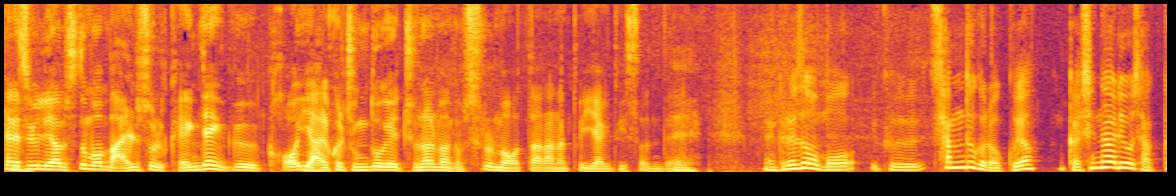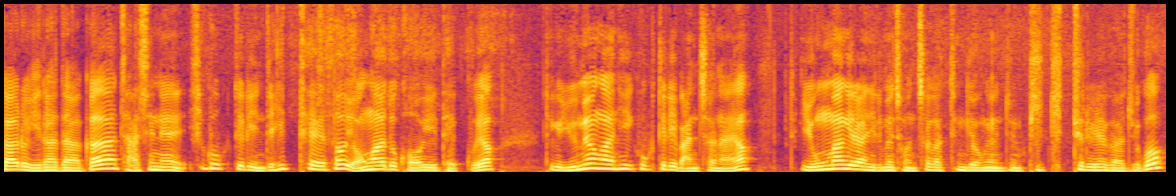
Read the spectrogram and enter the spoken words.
테네스 윌리엄스도 뭐 말술 굉장히 그 거의 알코올 중독에 준할 만큼 술을 먹었다라는 또 이야기도 있었는데. 네. 네, 그래서 뭐 그 삶도 그렇고요. 그러니까 시나리오 작가로 일하다가 자신의 희곡들이 이제 히트해서 영화도 거의 됐고요. 되게 유명한 희곡들이 많잖아요. 특히 욕망이라는 이름의 전차 같은 경우에는 좀 빅히트를 해가지고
